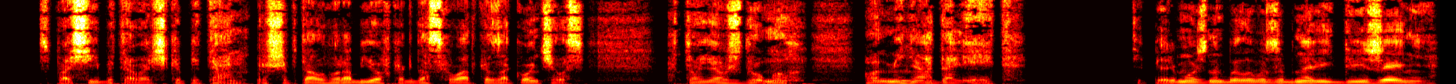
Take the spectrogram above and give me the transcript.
— Спасибо, товарищ капитан, — прошептал Воробьев, когда схватка закончилась. — А то я уж думал, он меня одолеет. Теперь можно было возобновить движение.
